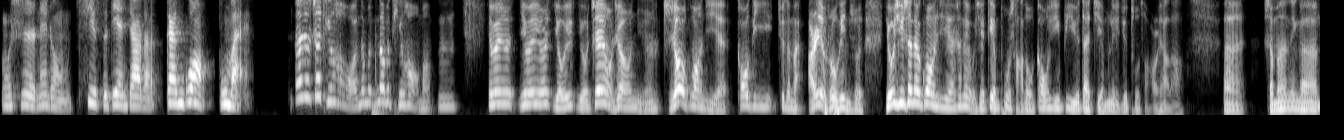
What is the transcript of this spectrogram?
我是那种气死店家的，干逛不买，那这这挺好啊，那不那不挺好吗？嗯，因为因为有有有真有这种女生，只要逛街高低就得买，而且有时候我跟你说，尤其现在逛街，现在有些店铺啥的，我高低必须在节目里去吐槽一下子啊，嗯，什么那个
